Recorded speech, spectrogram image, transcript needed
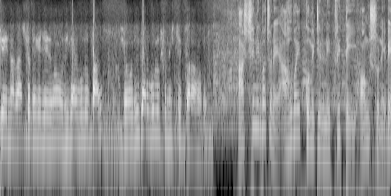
যে রাষ্ট্র থেকে যে ধরনের অধিকারগুলো পায়, সেই অধিকারগুলো সুনিশ্চিত করা হবে। আসছে নির্বাচনে আহ্বায়ক কমিটির নেতৃত্বেই অংশ নেবে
